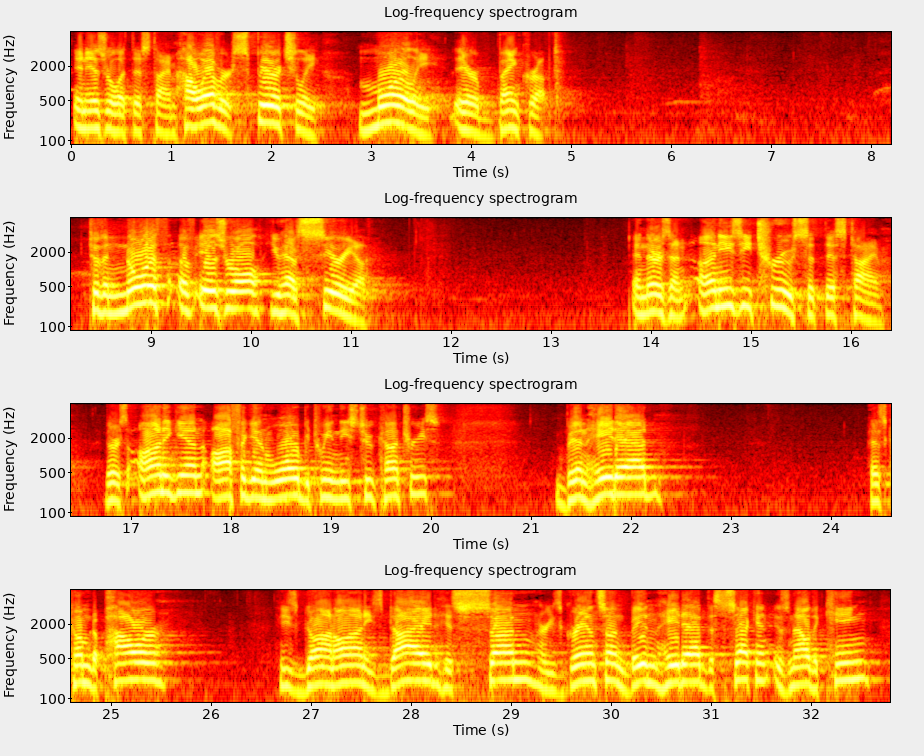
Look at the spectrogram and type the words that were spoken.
in Israel at this time. However, spiritually, morally, they are bankrupt. To the north of Israel, you have Syria. And there's an uneasy truce at this time. There's on again, off again war between these two countries. Ben Hadad has come to power. He's gone on, he's died. His son, or his grandson, Ben Hadad II, is now the king.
